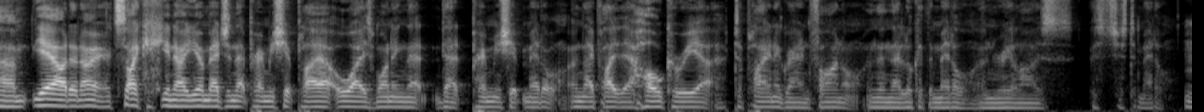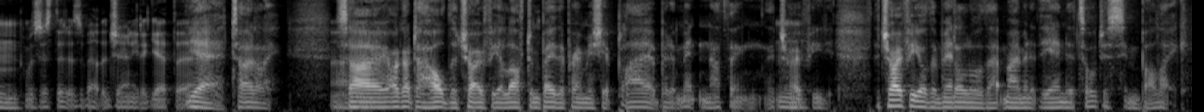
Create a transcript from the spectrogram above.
um, yeah, I don't know. It's like you know, you imagine that premiership player always wanting that that premiership medal, and they play their whole career to play in a grand final, and then they look at the medal and realise it's just a medal. Mm. It was just that it's about the journey to get there. Yeah, totally. Uh, So I got to hold the trophy aloft and be the premiership player, but it meant nothing. The Mm. trophy, the trophy or the medal or that moment at the end, it's all just symbolic.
